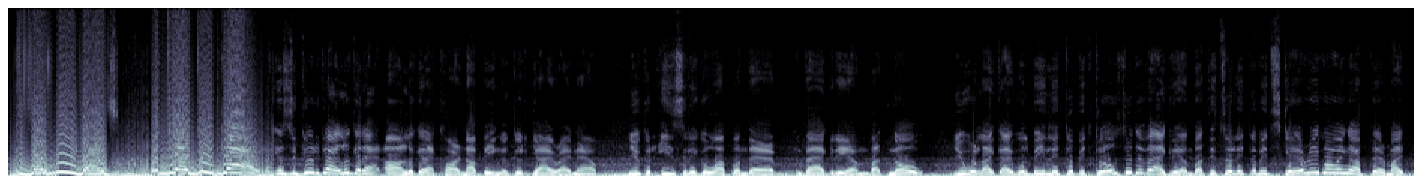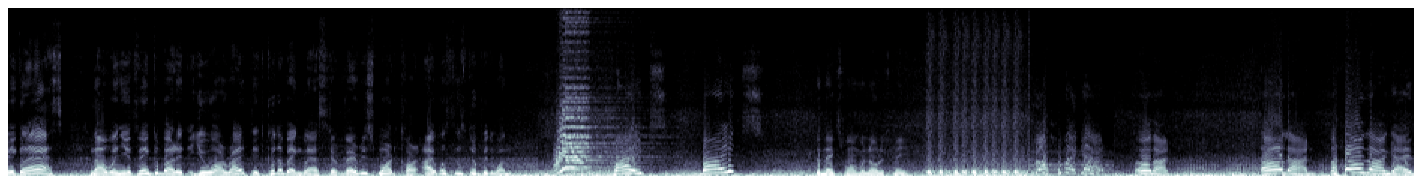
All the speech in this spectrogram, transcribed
'Cause that's me, guys. I'm a good guy. He's a good guy. Look at that. Oh, look at that car not being a good guy right now. You could easily go up on the Vagrian, but no. You were like, I will be a little bit close to the Vagrian, but it's a little bit scary going up there. Might be glass. Now, when you think about it, you are right. It could have been glass. They're very smart car. I was the stupid one. Bikes. Bikes. The next one will notice me. Oh my god. Hold on. Hold on. Hold on, guys.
